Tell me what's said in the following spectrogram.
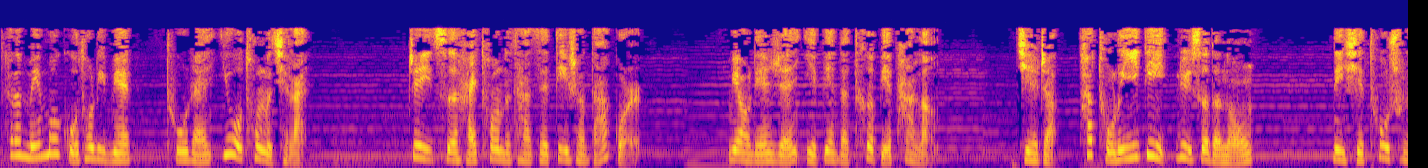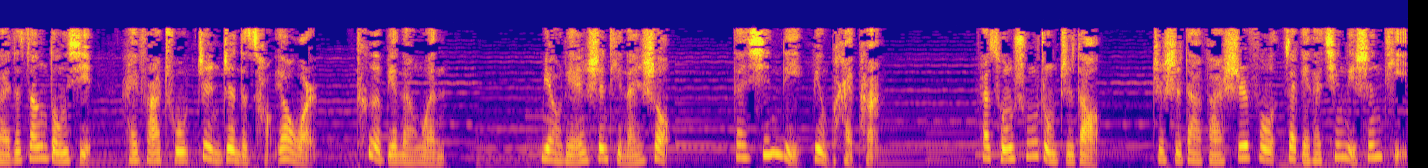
她的眉毛骨头里面突然又痛了起来，这一次还痛得她在地上打滚儿。妙莲人也变得特别怕冷，接着她吐了一地绿色的脓，那些吐出来的脏东西还发出阵阵的草药味儿，特别难闻。妙莲身体难受。但心里并不害怕，他从书中知道，这是大法师父在给他清理身体，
